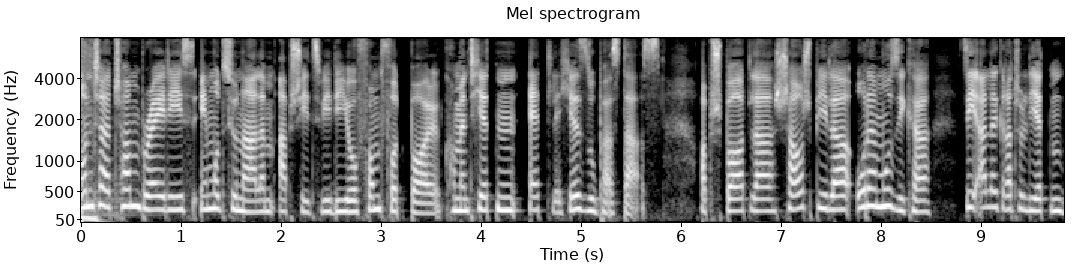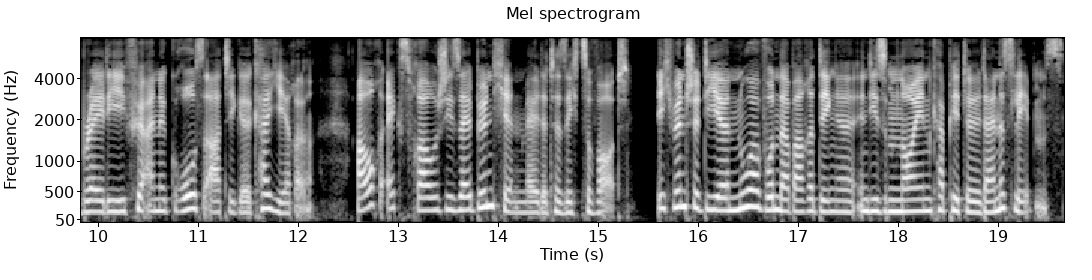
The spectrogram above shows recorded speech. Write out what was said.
Unter Tom Bradys emotionalem Abschiedsvideo vom Football kommentierten etliche Superstars. Ob Sportler, Schauspieler oder Musiker, sie alle gratulierten Brady für eine großartige Karriere. Auch Ex-Frau Giselle Bündchen meldete sich zu Wort. Ich wünsche dir nur wunderbare Dinge in diesem neuen Kapitel deines Lebens.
